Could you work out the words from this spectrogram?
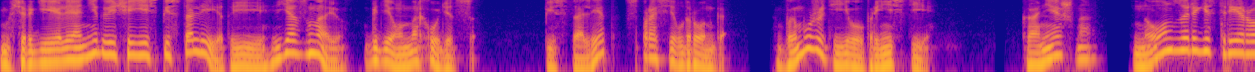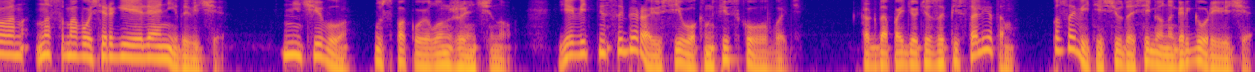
У Сергея Леонидовича есть пистолет, и я знаю, где он находится». «Пистолет?» — спросил Дронга. «Вы можете его принести?» «Конечно. Но он зарегистрирован на самого Сергея Леонидовича». «Ничего, — успокоил он женщину. «Я ведь не собираюсь его конфисковывать. Когда пойдете за пистолетом, позовите сюда Семена Григорьевича».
